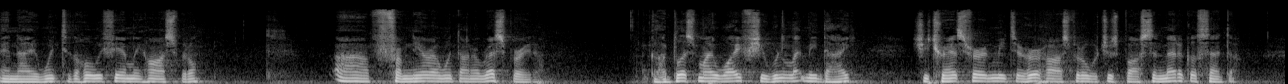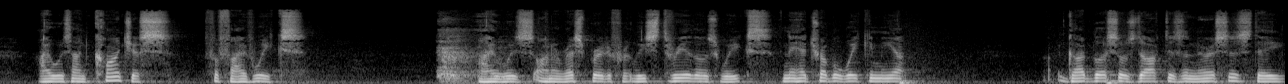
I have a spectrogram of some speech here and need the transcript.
and I went to the Holy Family Hospital. Uh, from there, I went on a respirator. God bless my wife, she wouldn't let me die. She transferred me to her hospital, which was Boston Medical Center. I was unconscious for five weeks. I was on a respirator for at least three of those weeks, and they had trouble waking me up. God bless those doctors and nurses. They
